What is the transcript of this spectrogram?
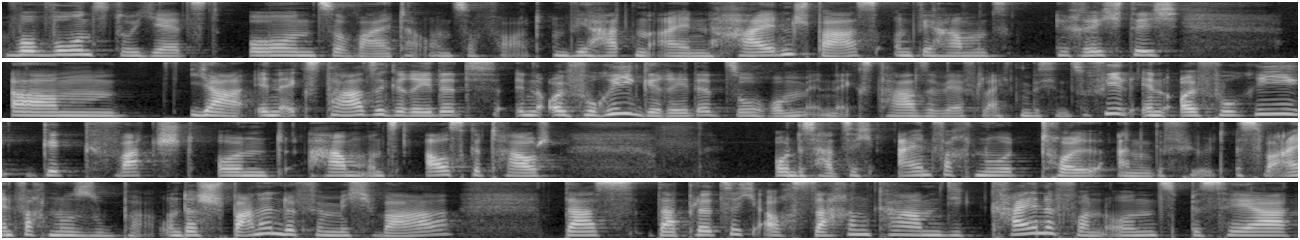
wo wohnst du jetzt? Und so weiter und so fort. Und wir hatten einen Heidenspaß und wir haben uns richtig, ähm, ja, in Ekstase geredet, in Euphorie geredet, so rum, in Ekstase wäre vielleicht ein bisschen zu viel, in Euphorie gequatscht und haben uns ausgetauscht und es hat sich einfach nur toll angefühlt. Es war einfach nur super. Und das Spannende für mich war, dass da plötzlich auch Sachen kamen, die keine von uns bisher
